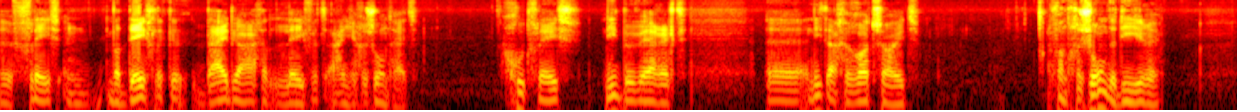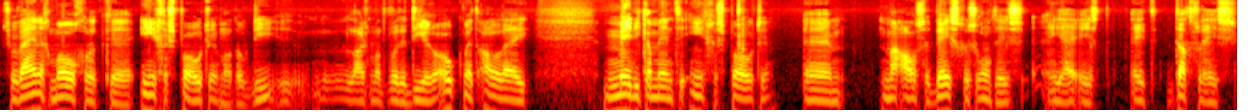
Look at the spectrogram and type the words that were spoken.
uh, vlees een wat degelijke bijdrage levert aan je gezondheid. Goed vlees, niet bewerkt, uh, niet aan gerotzooid, van gezonde dieren. Zo weinig mogelijk uh, ingespoten, want ook die, langzamerhand worden dieren ook met allerlei medicamenten ingespoten. Ehm, maar als het beest gezond is en jij eet dat vlees,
